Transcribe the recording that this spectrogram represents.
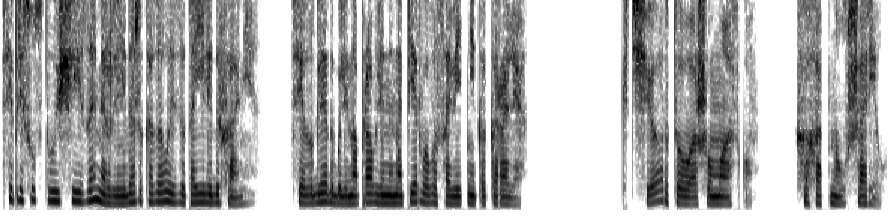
Все присутствующие замерли и даже, казалось, затаили дыхание. Все взгляды были направлены на первого советника короля. «К черту вашу маску!» — хохотнул Шарил.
